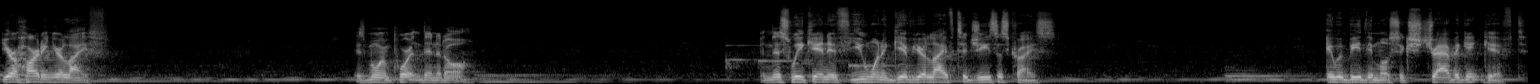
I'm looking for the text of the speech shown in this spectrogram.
your heart and your life is more important than it all. And this weekend, if you want to give your life to Jesus Christ, it would be the most extravagant gift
